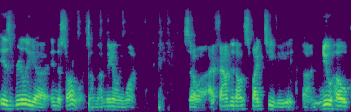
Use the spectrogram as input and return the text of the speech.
is really uh, into Star Wars. I'm, I'm the only one. So uh, I found it on Spike TV. Uh, New Hope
